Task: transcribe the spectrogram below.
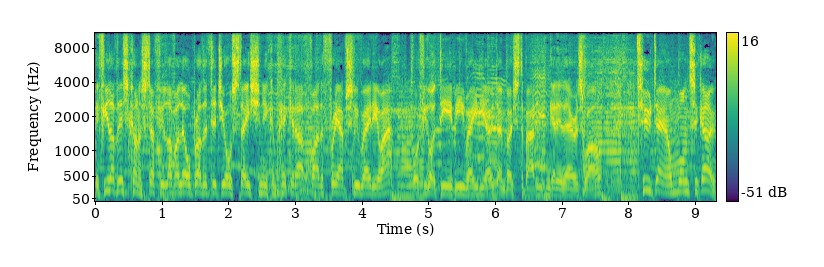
If you love this kind of stuff, you love our little brother digital station, you can pick it up via the free Absolute Radio app. Or if you've got a DAB radio, don't boast about it, you can get it there as well. Two down, one to go.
